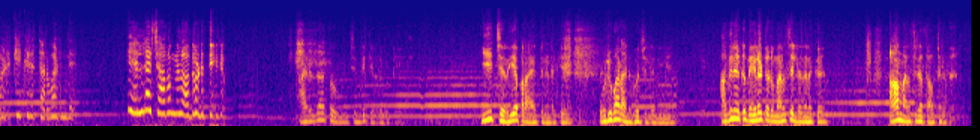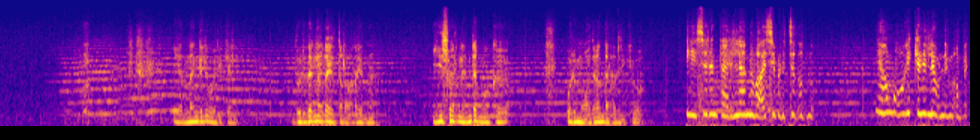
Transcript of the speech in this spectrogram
വടക്കേക്കര തറവാടിന്റെ എല്ലാ ശാപങ്ങളും അതോടെ തീരും. അരുതാത്തൊന്നും ചിന്തിക്കരുത് കുട്ടി. ഈ ചെറിയ പ്രായത്തിനിടയ്ക്ക് ഒരുപാട് അനുഭവിച്ചില്ല നീ? അതിനൊക്കെ നേരിട്ടൊരു മനസ്സില്ല നിനക്ക്? ആ മനസ്സിനെ താത്തരുത്. എന്നെങ്കിലും ഒരിക്കൽ ദുരിതങ്ങളുടെ എഴുത്തട പറയുന്ന ഈശ്വരൻ എന്റെ മോക്ക് ഒരു മോചനം തരാതിരിക്കുവോ? ഈശ്വരൻ തരില്ല എന്ന് വാശി പിടിച്ചതൊന്നും ഞാൻ മോഹിക്കണില്ല ഉണ്ണിമാമൻ.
